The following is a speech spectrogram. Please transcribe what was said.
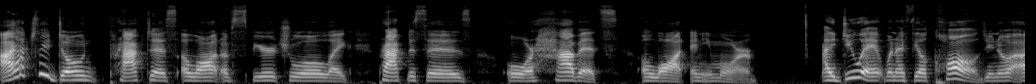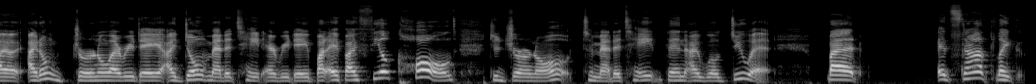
I actually don't practice a lot of spiritual like practices or habits a lot anymore. I do it when I feel called. You know, I, I don't journal every day. I don't meditate every day. But if I feel called to journal, to meditate, then I will do it. But it's not like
